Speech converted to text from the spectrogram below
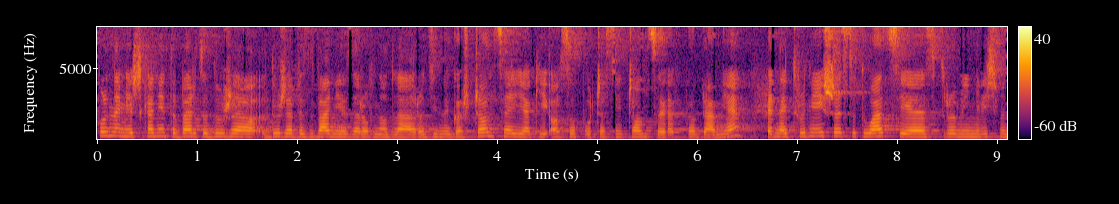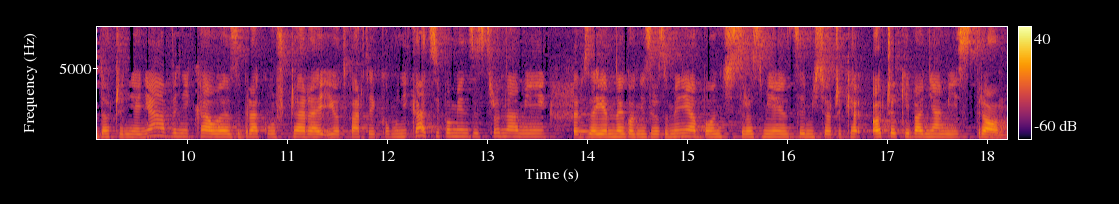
Wspólne mieszkanie to bardzo duże, duże wyzwanie zarówno dla rodziny goszczącej, jak i osób uczestniczących w programie. Najtrudniejsze sytuacje, z którymi mieliśmy do czynienia, wynikały z braku szczerej i otwartej komunikacji pomiędzy stronami, wzajemnego niezrozumienia bądź z rozmijającymi się oczeki- oczekiwaniami stron.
